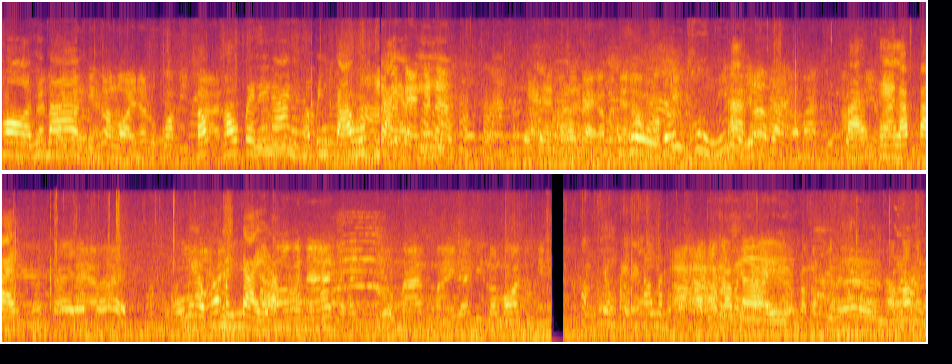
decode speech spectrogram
ห่อที่บ้านถึงก็อร่อยนะหลวงพ่อมีเขาเขาเป็นไอ้นั่นเขาเป็นกาวฮุกไก่อะแบ่งกันนะแบ่งกันแบ่งกันแบ่งกันเอาคิวอะเยอะเอามาไปแพรรับไปไม่เอาข้าวมันไก่อะรอกันนะอย่าไปเดี๋ยวมาใหม่นะนี่ร้อนๆอยู่ที่ข้าวมันไก่ข้าวมันไก่ข้าวมันไก่เอาข้าวมัน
